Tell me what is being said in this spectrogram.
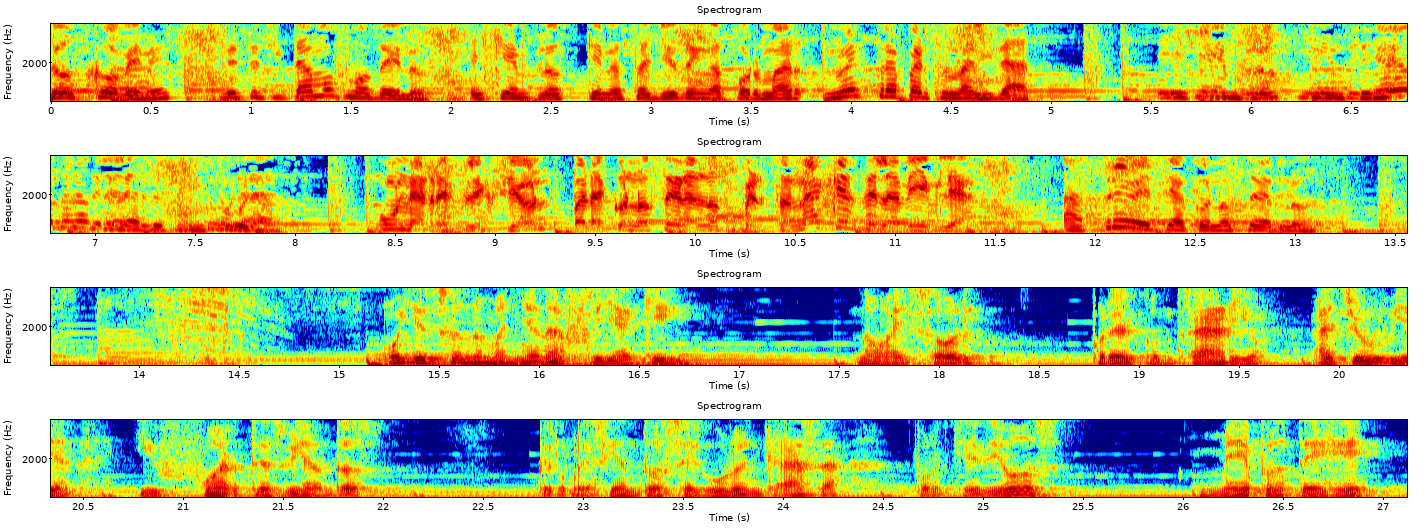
Los jóvenes necesitamos modelos, ejemplos que nos ayuden a formar nuestra personalidad. Ejemplos y enseñanzas de las escrituras. Una reflexión para conocer a los personajes de la Biblia. Atrévete a conocerlos. Hoy es una mañana fría aquí. No hay sol. Por el contrario, hay lluvia y fuertes vientos. Pero me siento seguro en casa porque Dios me protege.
